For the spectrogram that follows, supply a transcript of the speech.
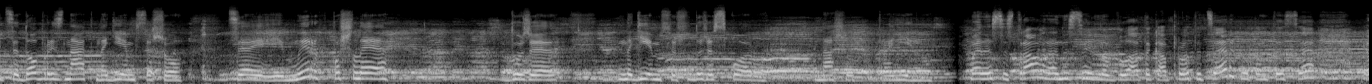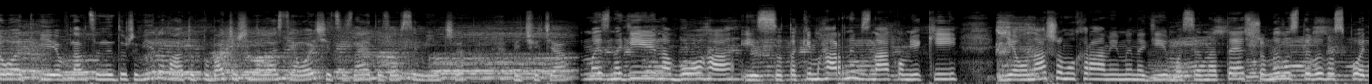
І це добрий знак. Надіємося, що це і мир пошле. Дуже надіємося, що дуже скоро в нашу країну. Мене сестра, вона не сильно була така проти церкви, там те все. От і вона в це не дуже вірила. А тут побачивши на власні очі, це знаєте зовсім інше відчуття. Ми з надією на Бога і з таким гарним знаком, який є у нашому храмі. Ми надіємося на те, що милостивий Господь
